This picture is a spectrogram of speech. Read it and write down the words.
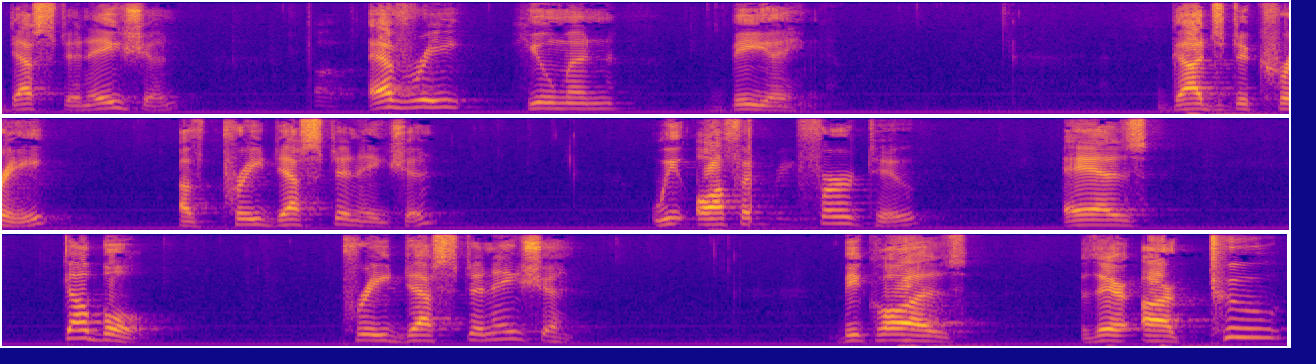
destination of every human being. God's decree of predestination we often refer to as double predestination because there are two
